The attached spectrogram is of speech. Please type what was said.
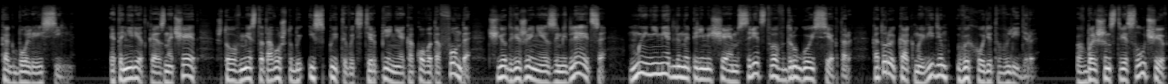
как более сильный. Это нередко означает, что вместо того, чтобы испытывать терпение какого-то фонда, чье движение замедляется — мы немедленно перемещаем средства в другой сектор, который, как мы видим, выходит в лидеры. В большинстве случаев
